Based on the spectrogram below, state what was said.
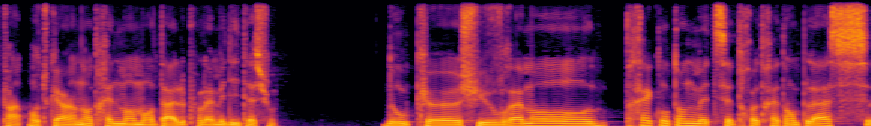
Enfin, en tout cas, un entraînement mental pour la méditation. Donc, euh, je suis vraiment très content de mettre cette retraite en place.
